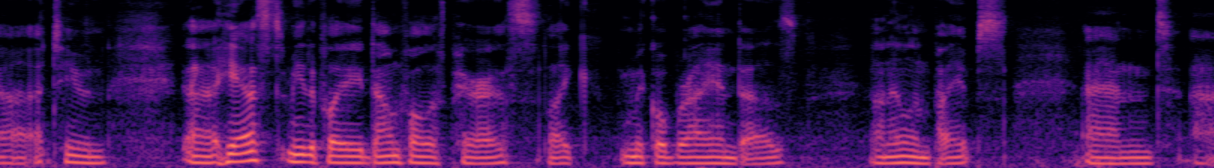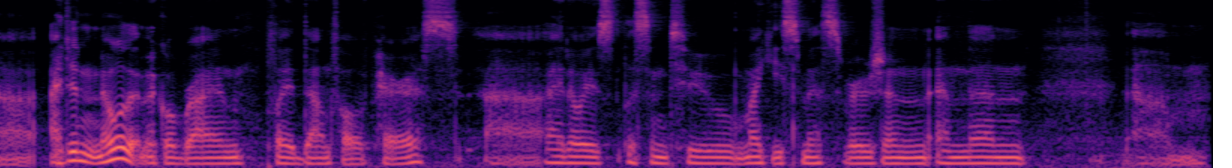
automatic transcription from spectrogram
uh, a tune. Uh, he asked me to play "Downfall of Paris" like Mick O'Brien does on uilleann pipes, and uh, I didn't know that Mick O'Brien played "Downfall of Paris." I had always listened to Mikie Smith's version, and then, um,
